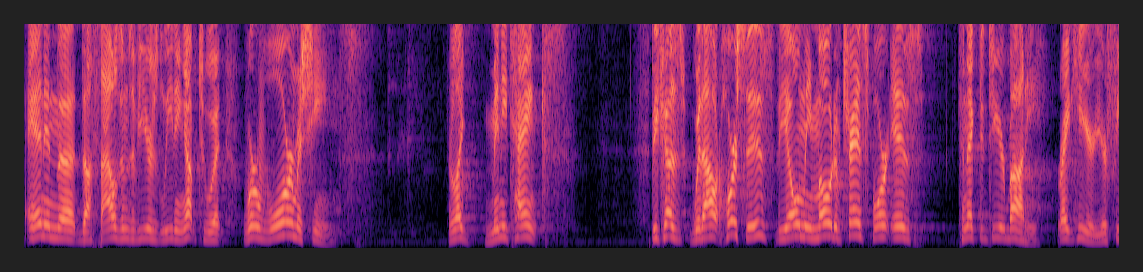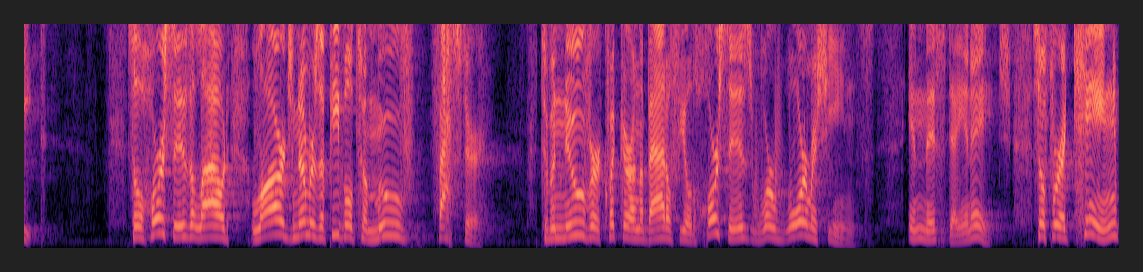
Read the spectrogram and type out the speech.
and in the, the thousands of years leading up to it, were war machines. They're like mini tanks. Because without horses, the only mode of transport is connected to your body, right here, your feet. So horses allowed large numbers of people to move faster, to maneuver quicker on the battlefield. Horses were war machines in this day and age. So, for a king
